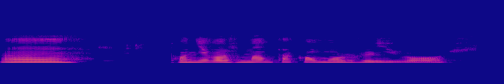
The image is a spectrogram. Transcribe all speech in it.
Eee, ponieważ mam taką możliwość,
